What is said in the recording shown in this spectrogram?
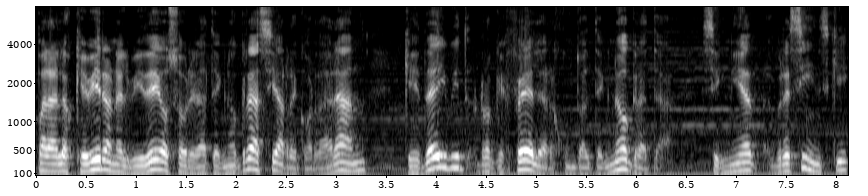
Para los que vieron el video sobre la tecnocracia recordarán que David Rockefeller junto al tecnócrata Zbigniew Brzezinski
